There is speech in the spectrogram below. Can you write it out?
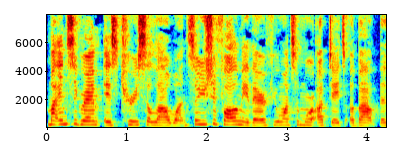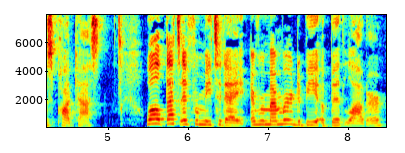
My Instagram is Teresa Lau1, so you should follow me there if you want some more updates about this podcast. Well, that's it from me today, and remember to be a bit louder.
